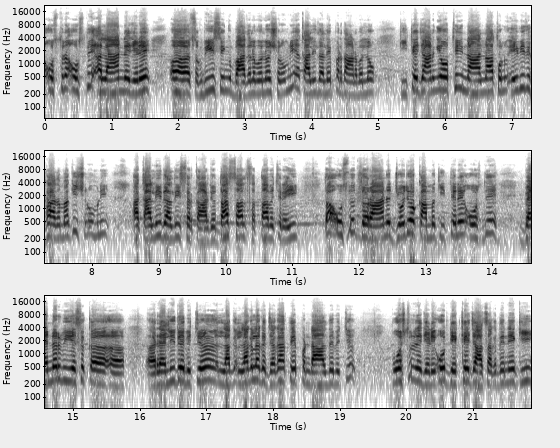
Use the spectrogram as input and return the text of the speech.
ਉਸ ਤਰ੍ਹਾਂ, ਉਸ ਦੇ ਐਲਾਨ ਨੇ ਜਿਹੜੇ ਸੁਖਬੀਰ ਸਿੰਘ ਬਾਦਲ ਵੱਲੋਂ, ਸ਼੍ਰੋਮਣੀ ਅਕਾਲੀ ਦਲ ਦੇ ਪ੍ਰਧਾਨ ਵੱਲੋਂ ਕੀਤੇ ਜਾਣਗੇ। ਉੱਥੇ ਹੀ ਨਾਲ ਨਾਲ ਤੁਹਾਨੂੰ ਇਹ ਵੀ ਦਿਖਾ ਦਵਾਂ ਕਿ ਸ਼੍ਰੋਮਣੀ ਅਕਾਲੀ ਦਲ ਦੀ ਸਰਕਾਰ ਜੋ 10 ਸਾਲ ਸੱਤਾ ਵਿੱਚ ਰਹੀ, ਤਾਂ ਉਸ ਦੇ ਦੌਰਾਨ ਜੋ ਜੋ ਕੰਮ ਕੀਤੇ ਨੇ, ਉਸ ਦੇ ਬੈਨਰ ਵੀ ਇਸ ਕ- ਰੈਲੀ ਦੇ ਵਿੱਚ ਅਲੱਗ- ਅਲੱਗ-ਅਲੱਗ ਜਗ੍ਹਾ ਤੇ ਪੰਡਾਲ ਦੇ ਵਿੱਚ ਪੋਸਟਰ ਨੇ ਜਿਹੜੇ ਉਹ ਦੇਖੇ ਜਾ ਸਕਦੇ ਨੇ ਕਿ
